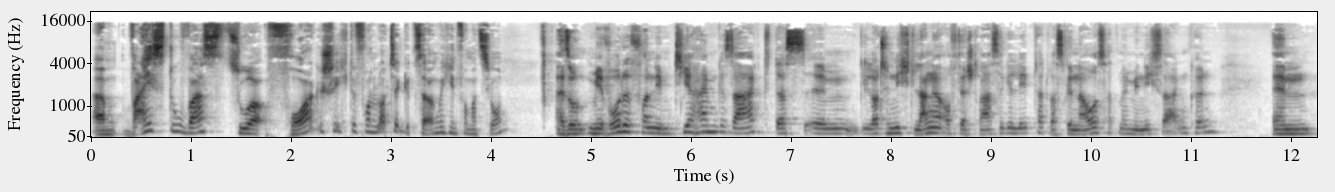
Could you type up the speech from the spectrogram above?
Ähm, weißt du was zur Vorgeschichte von Lotte? Gibt es da irgendwelche Informationen? Also mir wurde von dem Tierheim gesagt, dass ähm, die Lotte nicht lange auf der Straße gelebt hat. Was genau ist, hat man mir nicht sagen können. Ähm,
